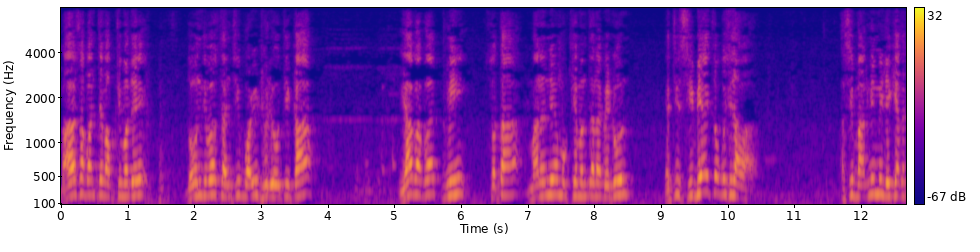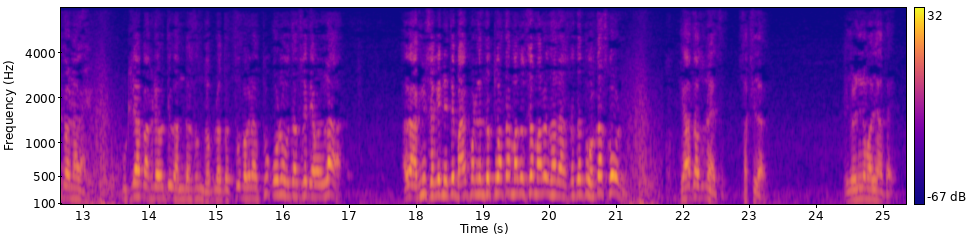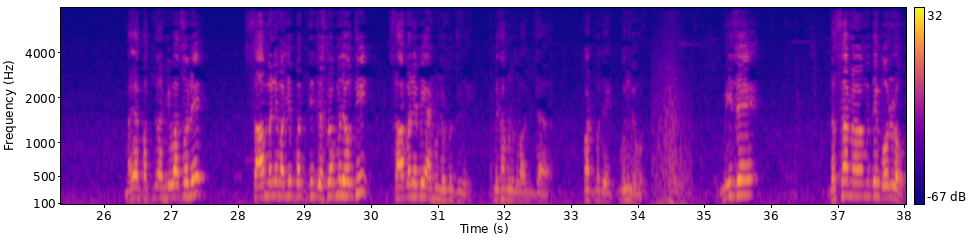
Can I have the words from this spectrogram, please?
बाळासाहेबांच्या बाबतीमध्ये दोन दिवस त्यांची बॉडी ठेवली होती का? याबाबत मी स्वतः माननीय मुख्यमंत्र्यांना भेटून याची सीबीआय चौकशी लावा. अशी मागणी मी लेखी आता करणार आहे. कुठल्या बाकड्यावरती आमदार झोपला होता तू बघणार तू कोण होतास का त्यावेळेला अगं आम्ही सगळे नेते बाहेर पडल्यानंतर तू आता माझा मालक झाला असता तर तू होतास कोण? हे हात अजून आहे साक्षीदार. हे जळलेलं माझ्या हात आहे. माझ्या पत्नीला मी वाचवले. सहा महिने माझी पत्नी जसलोकमध्ये होती सहा महिने मी ऍडमिट होतो तिथे. मी थांबलो होतो बाजूच्या कॉटमध्ये गुम घेऊन. मी जे दसरा मेळाव्यामध्ये बोललो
